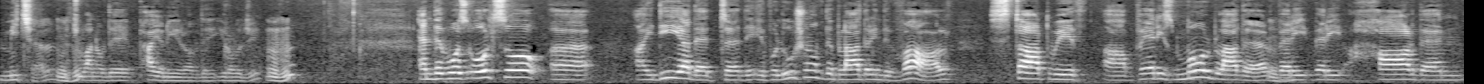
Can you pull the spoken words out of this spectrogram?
Mitchell, which Mhm. one of the pioneer of the urology. Mm-hmm. And there was also uh, idea that uh, the evolution of the bladder in the valve start with a very small bladder, Mhm. very very hard and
